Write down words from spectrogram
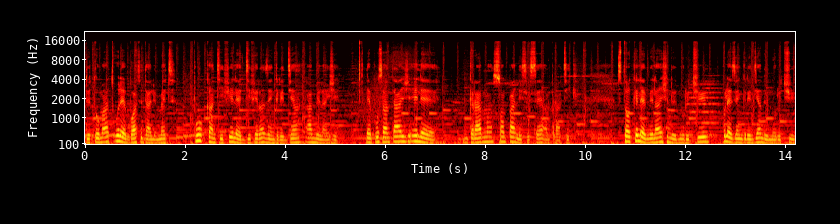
de tomates ou les boîtes d'allumettes pour quantifier les différents ingrédients à mélanger. Les pourcentages et les grammes sont pas nécessaires en pratique. Stocker les mélanges de nourriture pour les ingrédients de nourriture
